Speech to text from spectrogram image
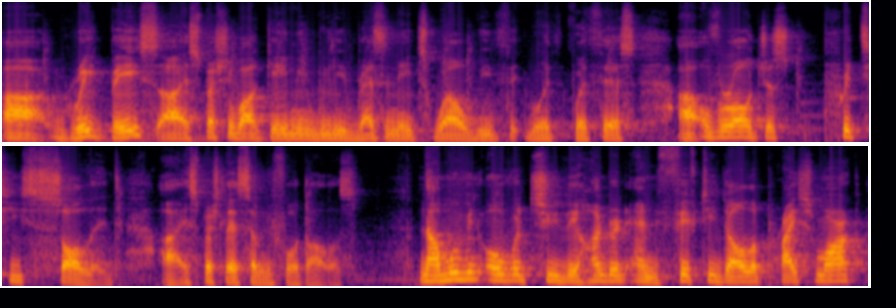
Uh, great bass, uh, especially while gaming really resonates well with, with, with this. Uh, overall just pretty solid, uh, especially at $74. Now moving over to the $150 price mark,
